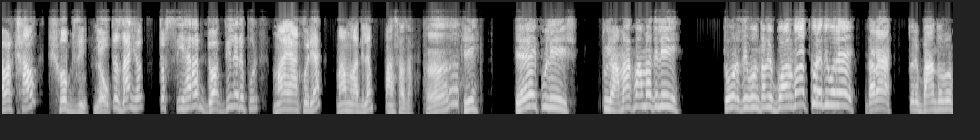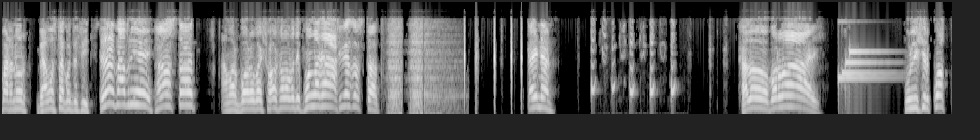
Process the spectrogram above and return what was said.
আবার খাও সবজি। তো যাই হোক তোর সিহারার ডগ ডিলের উপর মায়া করিয়া মামলা দিলাম পাঁচ হাজার। কি? এই পুলিশ তুই আমাকে মামলা দিলি? তোর জীবন তো আমি বরবাদ করে দিব রে। দাঁড়া তোর বান্দরপুর পাঠানোর ব্যবস্থা করতেছি। এই বাবরি হ্যাঁ ওস্তাদ? আমার বড় ভাই সহ সভাপতি ফোন লাগা। ঠিক আছে ওস্তাদ। এই নেন। হ্যালো বড় ভাই। পুলিশের কত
